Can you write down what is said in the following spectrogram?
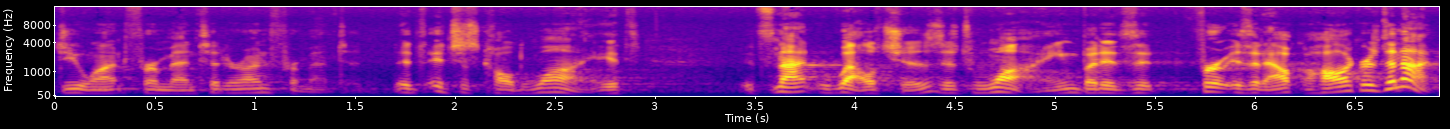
do you want fermented or unfermented? It, it's just called wine. It's, it's not Welch's, it's wine, but is it, for, is it alcoholic or is it not?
